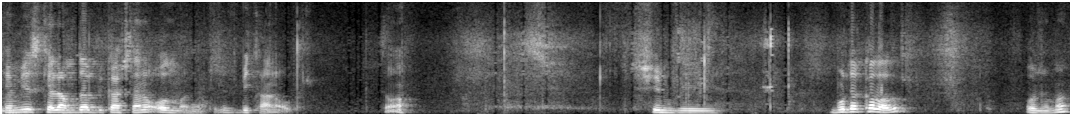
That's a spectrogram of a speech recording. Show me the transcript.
Temyiz kelamda birkaç tane olmaz. Bir tane olur. Tamam. Şimdi burada kalalım. O zaman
